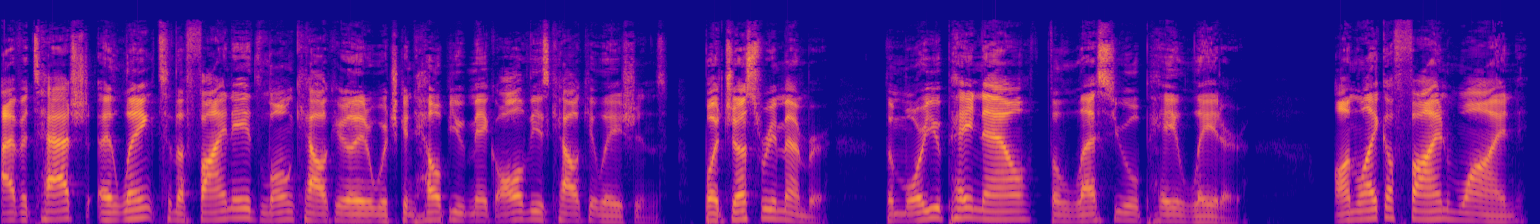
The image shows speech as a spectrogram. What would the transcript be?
I've attached a link to the FinAid's loan calculator which can help you make all of these calculations. But just remember, the more you pay now, the less you will pay later. Unlike a fine wine,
